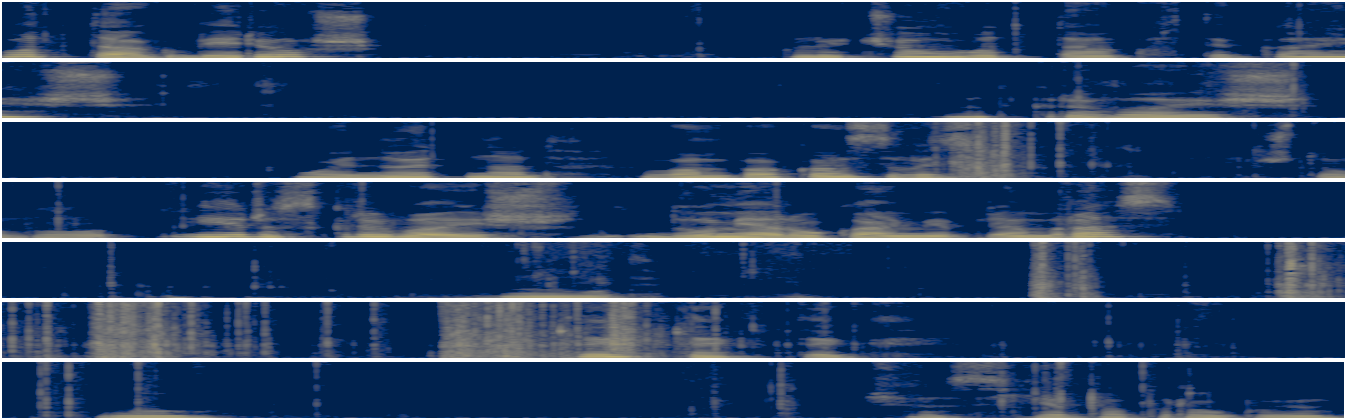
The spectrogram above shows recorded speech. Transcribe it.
Вот так берешь, ключом вот так втыкаешь, открываешь. Ой, ну это надо вам показывать, чтобы... И раскрываешь двумя руками прям раз. Вот. Так, так, так. Ну, Сейчас я попробую.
